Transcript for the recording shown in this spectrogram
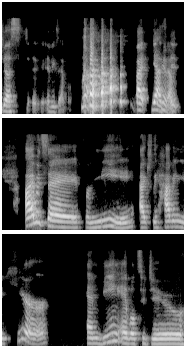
just an example. Yeah. but yes, you know. it, I would say for me, actually having you here and being able to do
